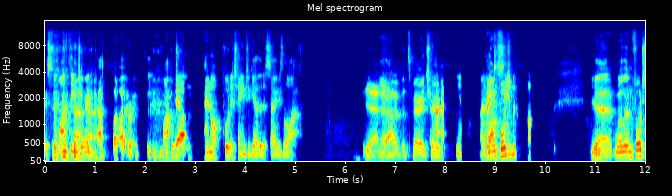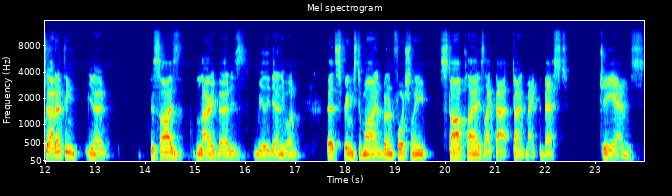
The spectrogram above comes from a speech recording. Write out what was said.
It's the one thing Jerry Krause got over him. He, Michael Yeah. Jordan cannot put a team together to save his life. yeah, no, Yeah. that's very true. I, yeah, I'd Well, hate to see him with. Yeah. Well, unfortunately, I don't think you know. Besides Larry Bird is really the only one that springs to mind. But unfortunately, star players like that don't make the best GMs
